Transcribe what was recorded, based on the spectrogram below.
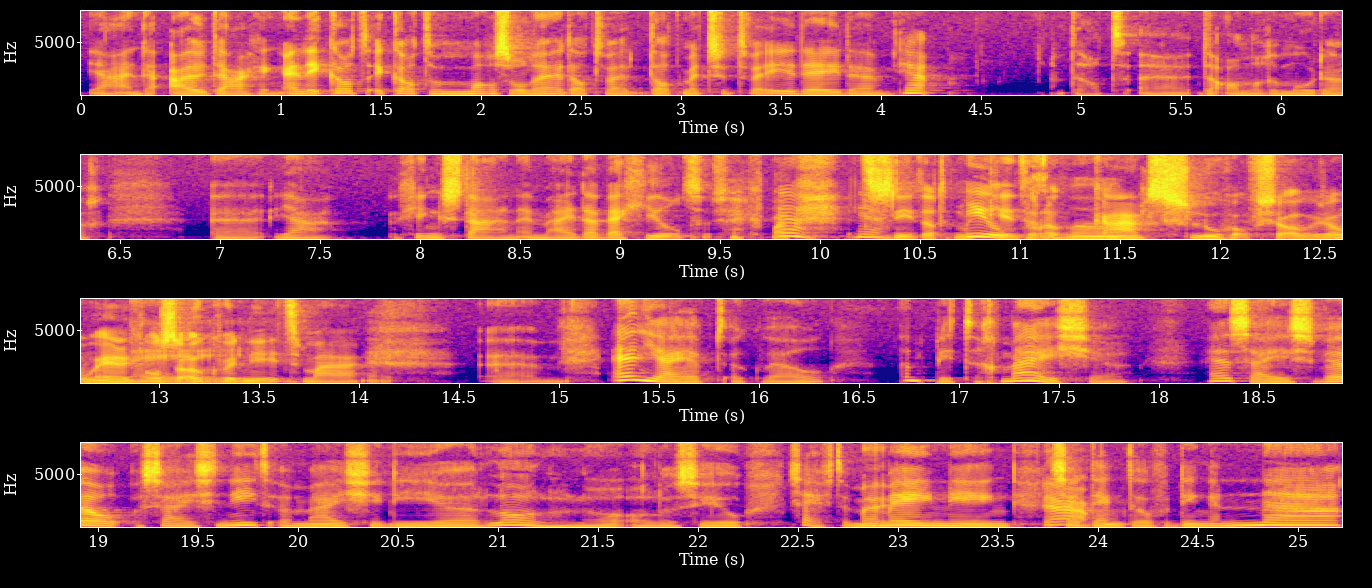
ja, en de uitdaging. En ik had, ik had een mazzel hè, dat we dat met z'n tweeën deden. ja, Dat eh, de andere moeder eh, ja, ging staan en mij daar weghield. Zeg maar. Ja, het is ja. niet dat ik mijn Hielp kind in gewoon. elkaar sloeg of zo. Zo erg was ook weer niet. Maar Nee. ehm, En jij hebt ook wel een pittig meisje. Zij is wel, zij is niet een meisje die eh la la la alles heel. Zij heeft een Nee. mening. Ja. Zij denkt over dingen na.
